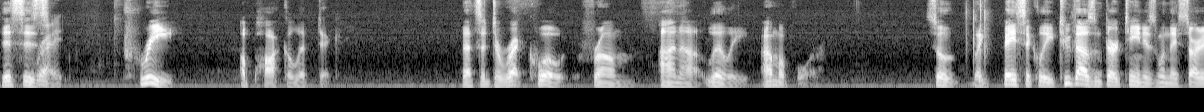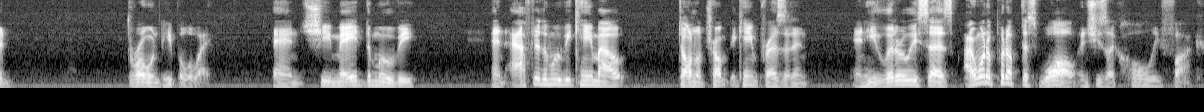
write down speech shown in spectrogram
This is Right. pre apocalyptic. That's a direct quote from Ana Lily Amapour. So, like, basically, 2013 is when they started throwing people away. And she made the movie. And after the movie came out, Donald Trump became president. And he literally says, I want to put up this wall. And she's like, holy fuck.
